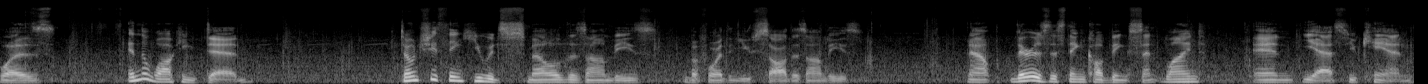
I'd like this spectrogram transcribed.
was in The Walking Dead, don't you think you would smell the zombies before that you saw the zombies? Now, there is this thing called being scent blind, and yes, you can.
